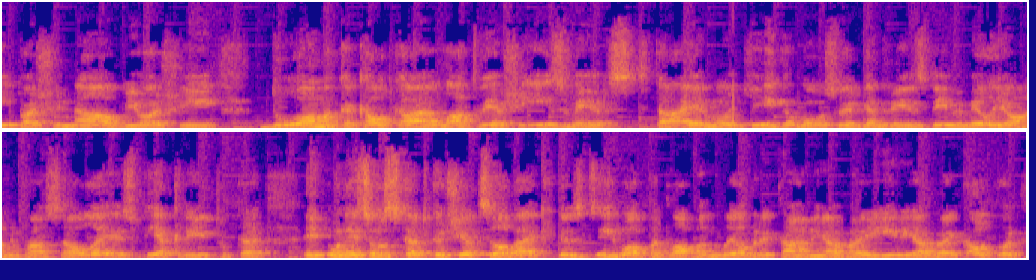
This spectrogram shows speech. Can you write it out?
īpaši nav, jo šī doma, ka kaut kā latvieši izmirst, tā ir muļķīga. Mūsu ir gandrīz divi miljoni pasaulē. Es piekrītu, ka, un es uzskatu, ka šie cilvēki, kas dzīvo pat labam Lielbritānijā vai Īrijā vai kaut kur,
